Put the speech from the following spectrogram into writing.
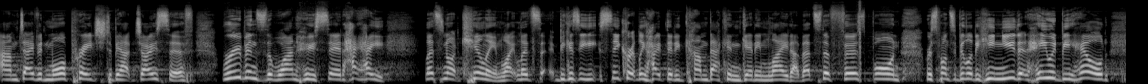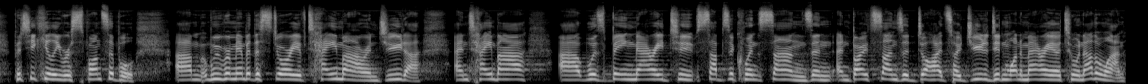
um, David Moore preached about Joseph, Reuben's the one who said, hey, hey, let's not kill him. Like, let's, because he secretly hoped that he'd come back and get him later. That's the firstborn responsibility. He knew that he would be held particularly responsible. Um, we remember the story of Tamar and Judah, and Tamar uh, was being married to subsequent sons, and, and both sons had died, so Judah didn't want to marry her to another one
